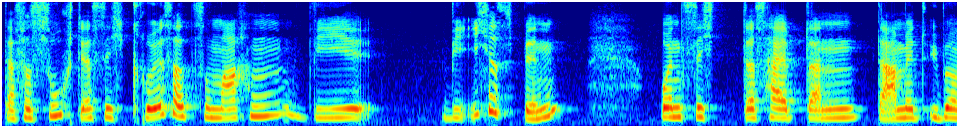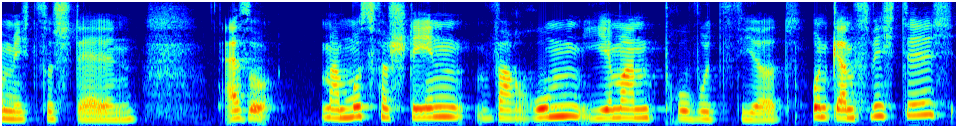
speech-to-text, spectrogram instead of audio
Da versucht er sich größer zu machen, wie, wie ich es bin und sich deshalb dann damit über mich zu stellen. Also man muss verstehen, warum jemand provoziert. Und ganz wichtig,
